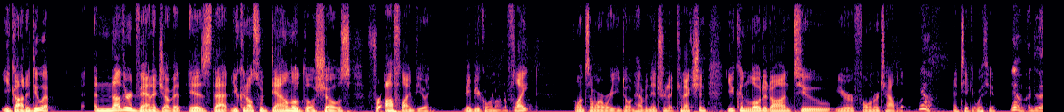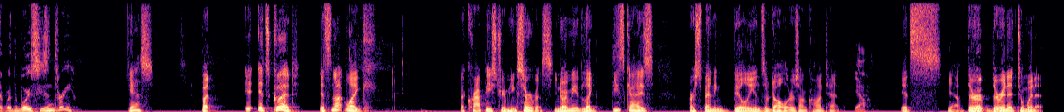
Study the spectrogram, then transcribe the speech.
you got to do it. Another advantage of it is that you can also download those shows for offline viewing. Maybe you're going on a flight, going somewhere where you don't have an internet connection. You can load it onto your phone or tablet Yeah. and take it with you. Yeah. I did that with The Boys season three. Yes, but it, it's good. It's not like a crappy streaming service. You know what I mean? Like these guys are spending billions of dollars on content. Yeah. It's yeah, they're they're in it to win it.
